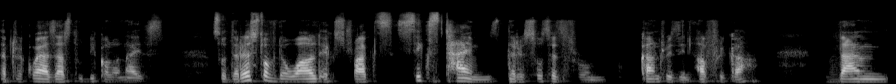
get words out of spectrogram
that requires us to decolonize. So the rest of the world extracts six times the resources from countries in Africa than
